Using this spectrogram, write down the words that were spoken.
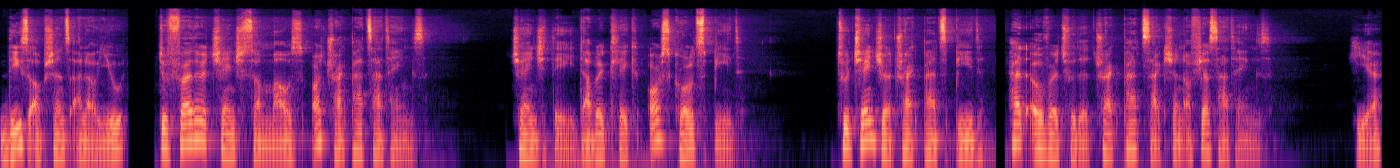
These options allow you to further change some mouse or trackpad settings. Change the double-click or scroll speed. To change your trackpad speed, head over to the trackpad section of your settings. Here,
